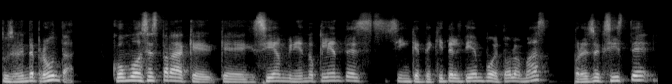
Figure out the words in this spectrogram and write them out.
Tu siguiente pregunta, ¿cómo haces para que, que sigan viniendo clientes sin que te quite el tiempo de todo lo demás? Por eso existe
